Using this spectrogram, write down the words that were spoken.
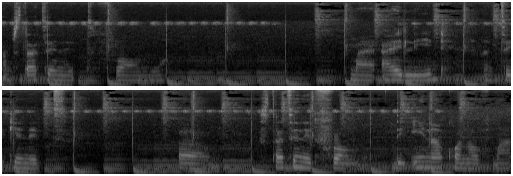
I'm starting it from my eyelid and taking it um, starting it from the inner corner of my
